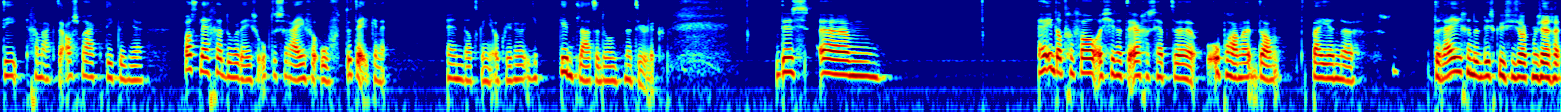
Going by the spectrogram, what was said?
die gemaakte afspraak die kun je vastleggen door deze op te schrijven of te tekenen. En dat kun je ook weer je kind laten doen natuurlijk. Dus um, in dat geval, als je het ergens hebt uh, ophangen, dan bij een dreigende discussie, zou ik maar zeggen,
